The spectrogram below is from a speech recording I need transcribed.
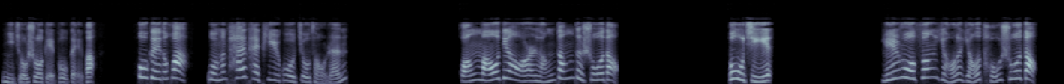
你就说给不给吧，不给的话。我们拍拍屁股就走人。”黄毛吊儿郎当的说道。“不急。”林若风摇了摇头说道，“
